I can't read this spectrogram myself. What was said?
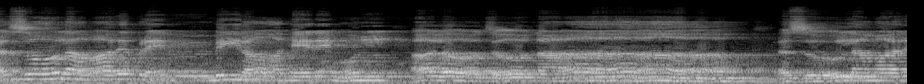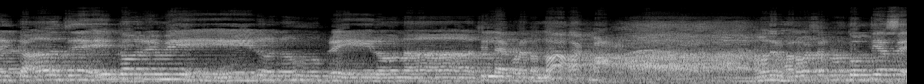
রসুল আমার প্রেম বিরাহের মূল আলোচনা। রসুল আমার কাজে কর্মে চিল্লায় আমাদের ভালোবাসার কোনো আছে?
